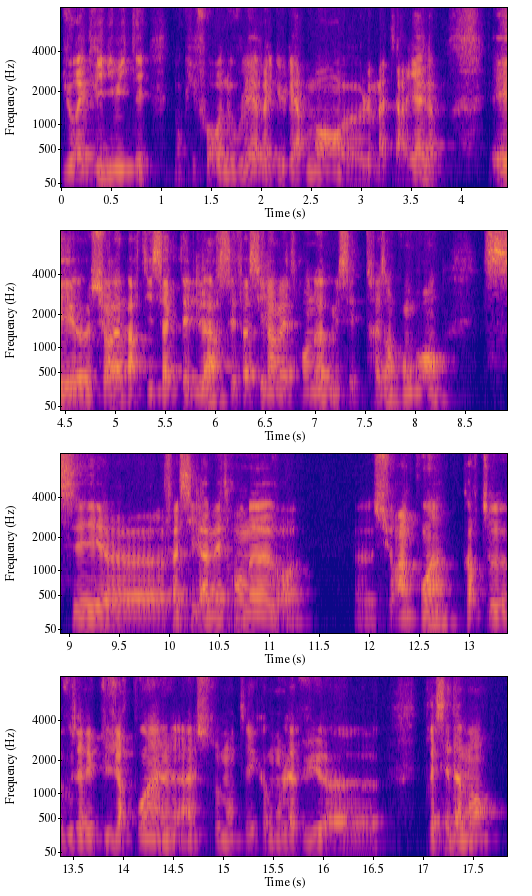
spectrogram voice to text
durées de vie limitées, donc il faut renouveler régulièrement le matériel. Et sur la partie sac Tedlar, c'est facile à mettre en œuvre, mais c'est très encombrant. C'est facile à mettre en œuvre euh, sur un point. Quand euh, vous avez plusieurs points à instrumenter, comme on l'a vu euh, précédemment,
